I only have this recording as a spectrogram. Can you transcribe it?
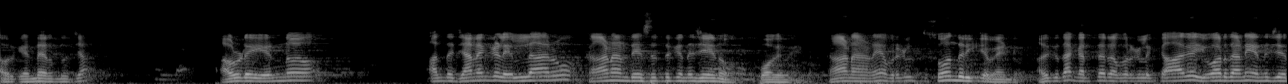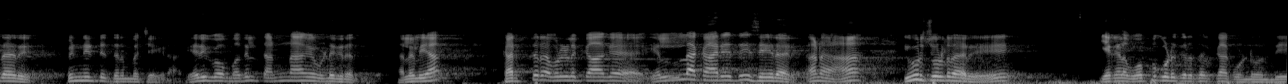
அவருக்கு என்ன இருந்துச்சா? அவருடைய எண்ணம் அந்த ஜனங்கள் எல்லாரும் கானான் தேசத்துக்கு என்ன செய்யணும்? போக வேண்டும். கானானை அவர்கள் சுதந்திரிக்க வேண்டும். அதுக்கு தான் கர்த்தர் அவர்களுக்காக யோர்தானே என்ன செய்கிறாரு பின்னிட்டு திரும்ப செய்கிறார். எரிகோ மதில் தன்னாக விழுகிறது. அல்லையா கர்த்தர் அவர்களுக்காக எல்லா காரியத்தையும் செய்கிறாரு ஆனால் இவர் சொல்றாரு எங்களை ஒப்பு கொடுக்கறதற்காக கொண்டு வந்து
